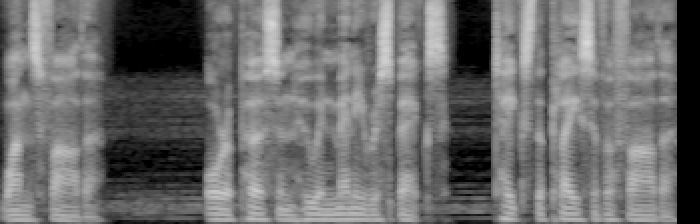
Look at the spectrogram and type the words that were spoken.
one's father, or a person who in many respects takes the place of a father,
